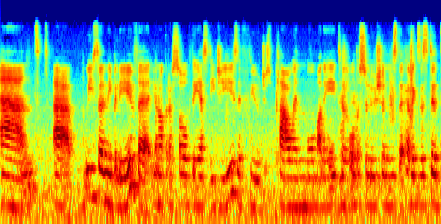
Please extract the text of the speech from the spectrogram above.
And uh, we certainly believe that you're not going to solve the SDGs if you just plow in more money to all the solutions that have existed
